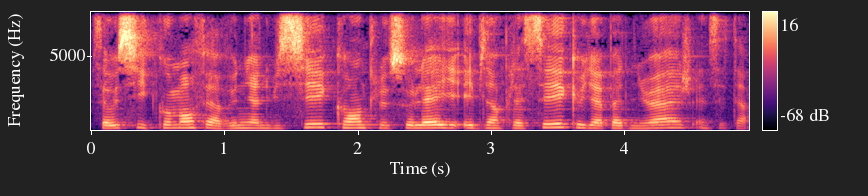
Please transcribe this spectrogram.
Ça aussi, comment faire venir l'huissier quand le soleil est bien placé, qu'il n'y a pas de nuages, etc.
